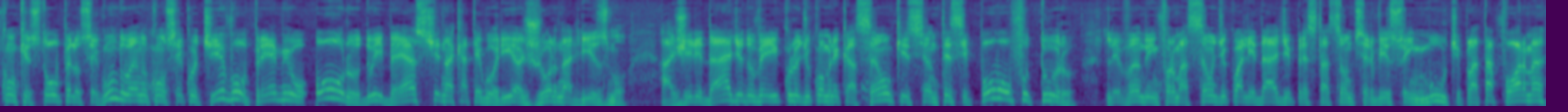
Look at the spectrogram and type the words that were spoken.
conquistou pelo segundo ano consecutivo o prêmio Ouro do IBEST na categoria Jornalismo. Agilidade do veículo de comunicação que se antecipou ao futuro, levando informação de qualidade e prestação de serviço em multiplataforma,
